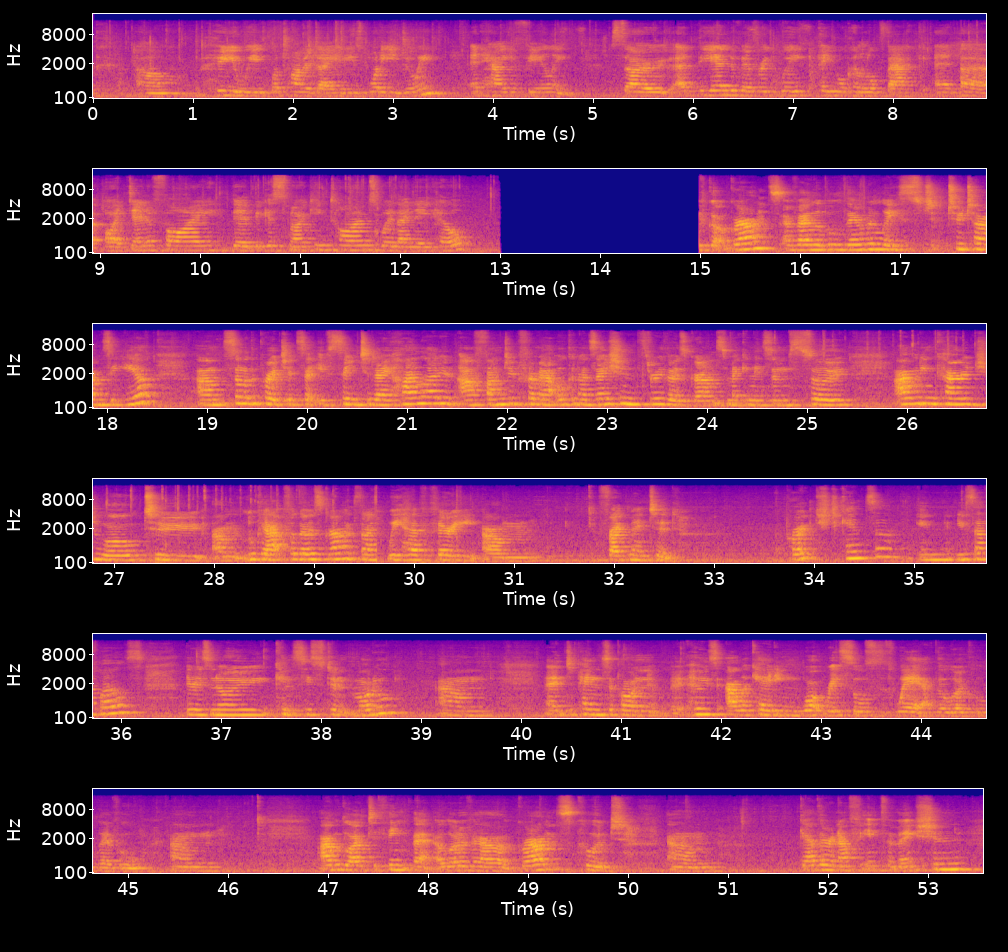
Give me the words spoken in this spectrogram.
um, who you're with, what time of day it is, what are you doing, and how you're feeling. So at the end of every week, people can look back and uh, identify their biggest smoking times where they need help. We've got grants available, they're released two times a year. Um, some of the projects that you've seen today highlighted are funded from our organisation through those grants mechanisms. So I would encourage you all to um, look out for those grants. We have a very um, fragmented approach to cancer in New South Wales. There is no consistent model. Um, it depends upon who's allocating what resources where at the local level. I would like to think that a lot of our grants could um, gather enough information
